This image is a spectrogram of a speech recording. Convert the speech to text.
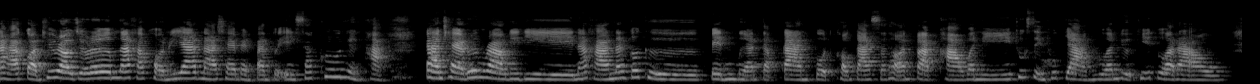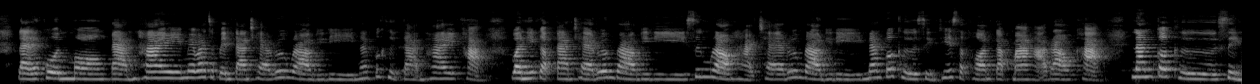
นะคะ ก่อนที่เราจะเริ่มนะคะ ขออนุญาตนะแชร์แบ่งปันตัวเองสักครู่หนึ่งค่ะ การแชร์เรื่องราวดีๆนะคะ นั่นก็คือเป็นเหมือนกับการกฎของการสะท้อนกลับข่าววันนี้ ทุกสิ่งทุกอย่างล้วนอยู่ที่ตัวเรา หลายๆคนมองการให้ไม่ว่าจะเป็นการแชร์เรื่องราวดีๆ นั่นก็คือการให้ค่ะ วันนี้กับการแชร์เรื่องราวดีๆ ซึ่งเราหากแชร์เรื่องราวดีๆ นั่นก็คือสิ่งที่สะท้อนกลับมาหาเราค่ะ นั่นก็คือสิ่ง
